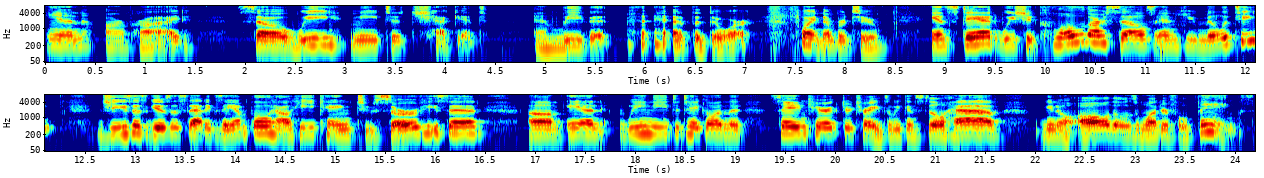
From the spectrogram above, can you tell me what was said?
in our pride. So we need to check it and leave it at the door. Point number two Instead, we should clothe ourselves in humility. Jesus gives us that example, how he came to serve, he said. Um, and we need to take on the same character traits. We can still have, you know, all those wonderful things,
